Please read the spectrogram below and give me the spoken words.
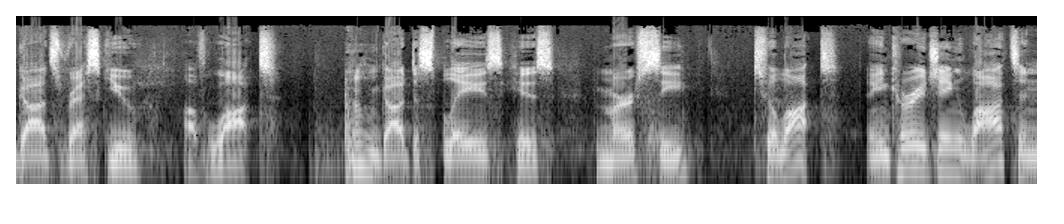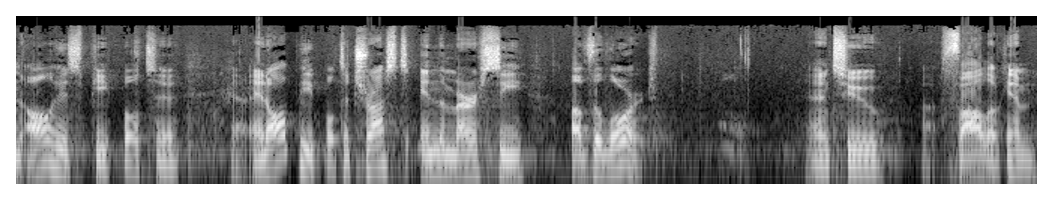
God's rescue of Lot. God displays his mercy to Lot encouraging Lot and all his people to, and all people to trust in the mercy of the Lord and to uh, follow him.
